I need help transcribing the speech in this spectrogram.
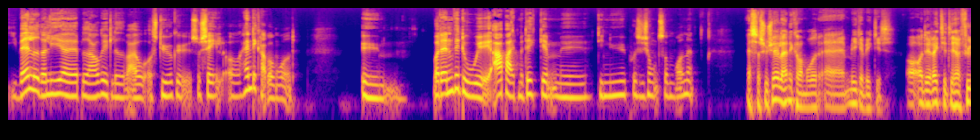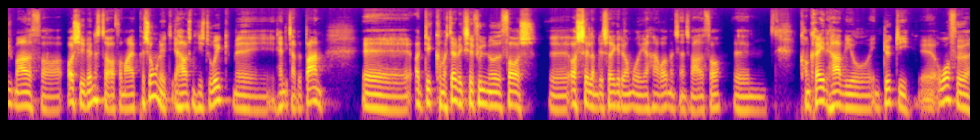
i valget, der lige er blevet afviklet, var jo at styrke social- og handicapområdet. Øhm, hvordan vil du øh, arbejde med det gennem øh, din nye position som rådmand? Altså social- og handicapområdet er mega vigtigt. Og, og det er rigtigt, det har fyldt meget for os i Venstre og for mig personligt. Jeg har også en historik med et handicappet barn, øh, og det kommer stadigvæk til at fylde noget for os, øh, også selvom det så ikke er det område, jeg har rådmandsansvaret for. Øh, konkret har vi jo en dygtig øh, ordfører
